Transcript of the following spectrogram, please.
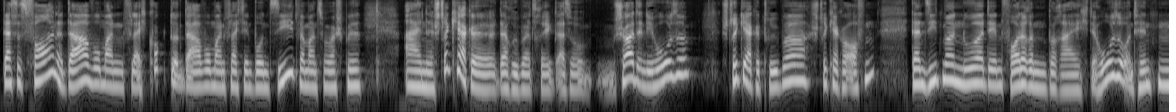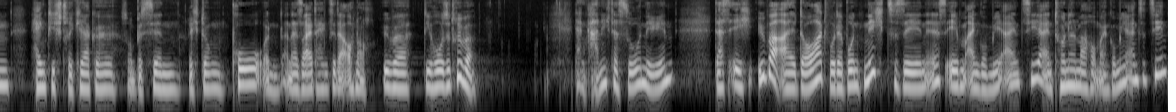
dass es vorne, da wo man vielleicht guckt und da wo man vielleicht den Bund sieht, wenn man zum Beispiel eine Strickjacke darüber trägt, also Shirt in die Hose, Strickjacke drüber, Strickjacke offen, dann sieht man nur den vorderen Bereich der Hose und hinten hängt die Strickjacke so ein bisschen Richtung Po und an der Seite hängt sie da auch noch über die Hose drüber. Dann kann ich das so nähen, dass ich überall dort, wo der Bund nicht zu sehen ist, eben ein Gummi einziehe, einen Tunnel mache, um ein Gummi einzuziehen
